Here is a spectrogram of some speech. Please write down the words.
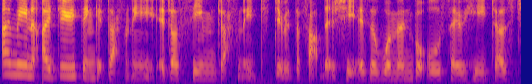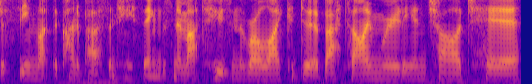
I mean I do think it definitely it does seem definitely to do with the fact that she is a woman but also he does just seem like the kind of person who thinks no matter who's in the role I could do it better I'm really in charge here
